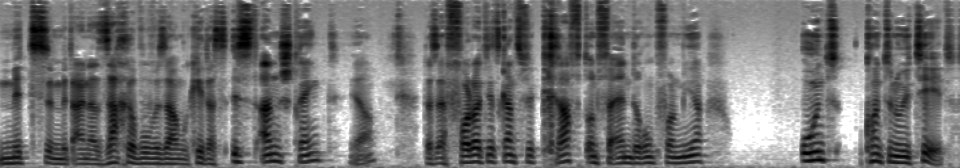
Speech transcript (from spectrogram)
mit, mit einer Sache, wo wir sagen, okay, das ist anstrengend, ja, das erfordert jetzt ganz viel Kraft und Veränderung von mir und Kontinuität,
